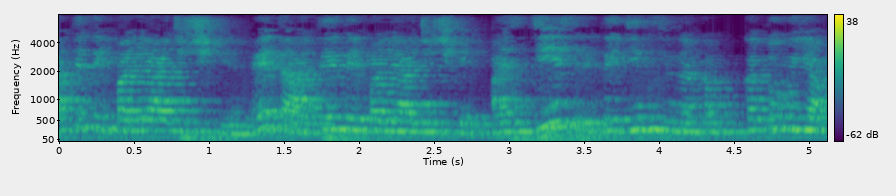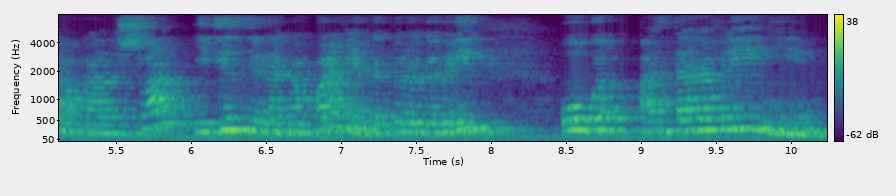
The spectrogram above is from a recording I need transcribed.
от этой болячечки, это от этой болячечки. А здесь это единственная, которую я пока нашла, единственная компания, которая говорит об оздоровлении.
